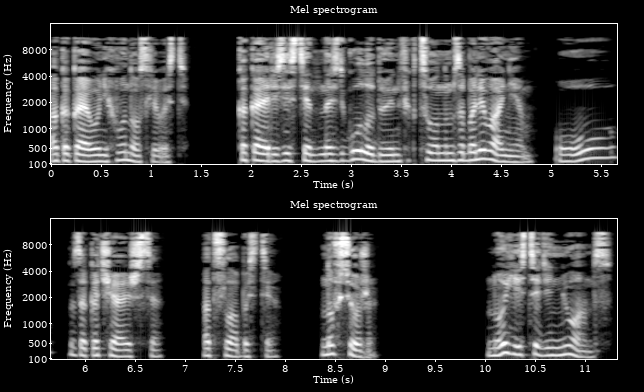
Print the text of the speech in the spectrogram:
А какая у них выносливость? Какая резистентность голоду и инфекционным заболеваниям? О, закачаешься. От слабости. Но все же. Но есть один нюанс.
